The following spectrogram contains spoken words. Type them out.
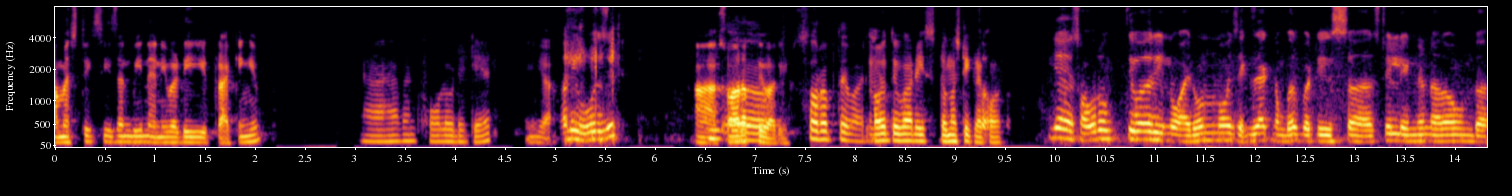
domestic season been? Anybody tracking him? I haven't followed it yet. Yeah. Ali, who is it? Uh, Saurabh Uh, Tiwari. Saurabh Tiwari. Saurav Tiwari's domestic record. Yes, Saurav Tiwari. No, I don't know his exact numbers, but he's uh, still in and around, uh,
